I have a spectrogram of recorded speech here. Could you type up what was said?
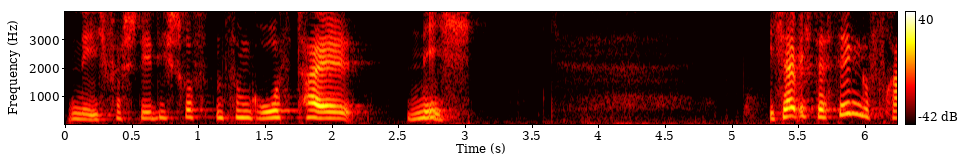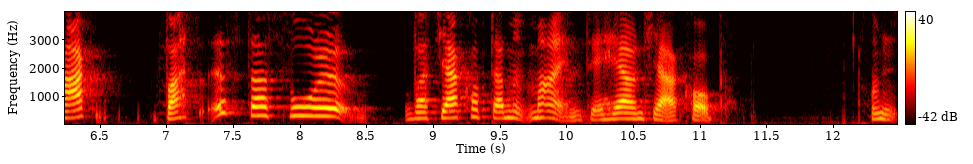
nee, ich verstehe die Schriften zum Großteil nicht. Ich habe mich deswegen gefragt, was ist das wohl, was Jakob damit meint, der Herr und Jakob? Und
